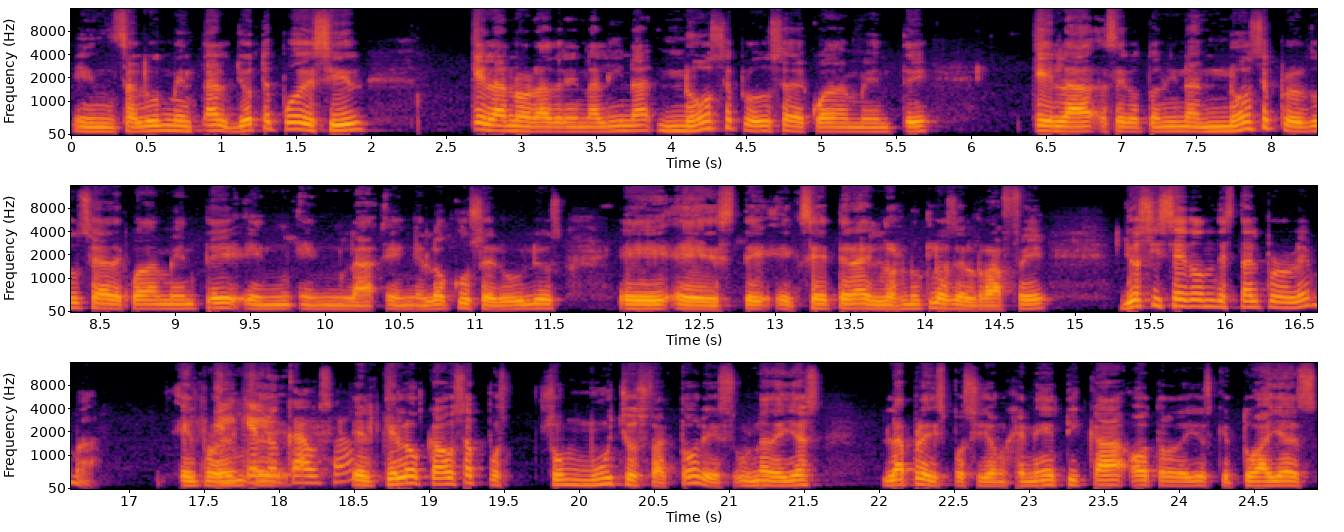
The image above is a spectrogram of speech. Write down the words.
en salud mental. Yo te puedo decir que la noradrenalina no se produce adecuadamente que la serotonina no se produce adecuadamente en, la, en el locus ceruleus, eh, este, etcétera, en los núcleos del RAFE, yo sí sé dónde está el problema. El, problema, que lo eh, causa? El que lo causa, pues son muchos factores. Una de ellas, la predisposición genética, otro de ellos que tú hayas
